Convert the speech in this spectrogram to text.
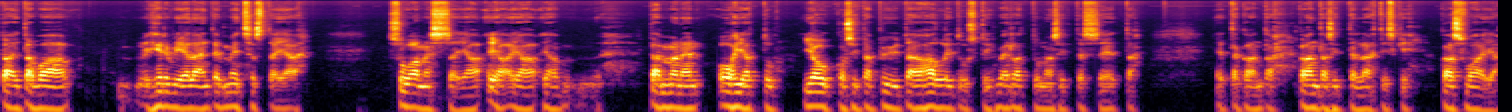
taitavaa hirvieläinten metsästäjää Suomessa ja, ja, ja, ja tämmöinen ohjattu joukko sitä pyytää hallitusti verrattuna sitten se, että, että kanta, kanta sitten lähtisikin kasvaa ja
